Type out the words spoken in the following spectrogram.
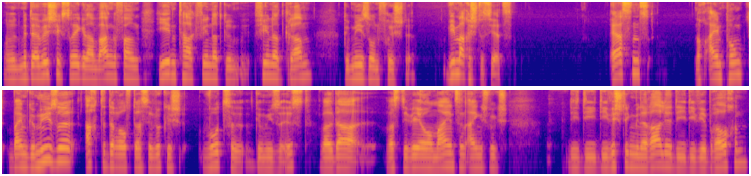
Und mit der wichtigsten Regel haben wir angefangen, jeden Tag 400, 400 Gramm Gemüse und Früchte. Wie mache ich das jetzt? Erstens, noch ein Punkt, beim Gemüse achte darauf, dass ihr wirklich Wurzelgemüse isst, weil da, was die WHO meint, sind eigentlich wirklich die, die, die wichtigen Mineralien, die, die wir brauchen.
